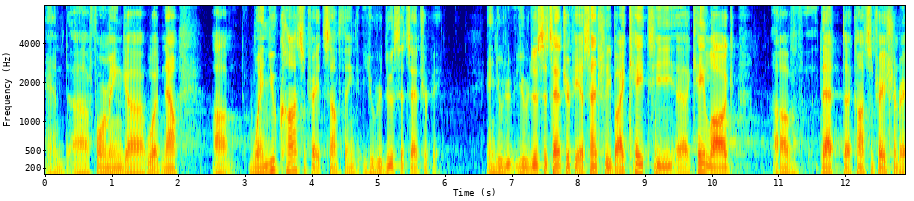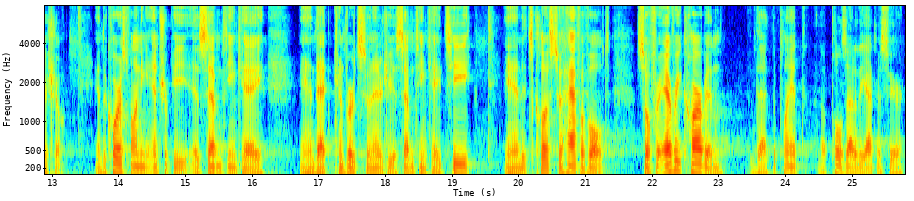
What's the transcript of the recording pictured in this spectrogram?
and uh, forming uh, wood. Now, uh, when you concentrate something, you reduce its entropy. And you, you reduce its entropy essentially by KT, uh, K log of that uh, concentration ratio. And the corresponding entropy is 17K, and that converts to an energy of 17 KT, and it's close to half a volt. So for every carbon that the plant uh, pulls out of the atmosphere,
